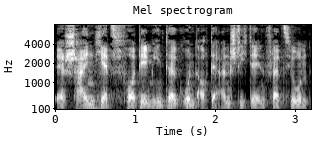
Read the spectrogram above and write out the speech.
erscheint jetzt vor dem Hintergrund auch der Anstieg der Inflation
